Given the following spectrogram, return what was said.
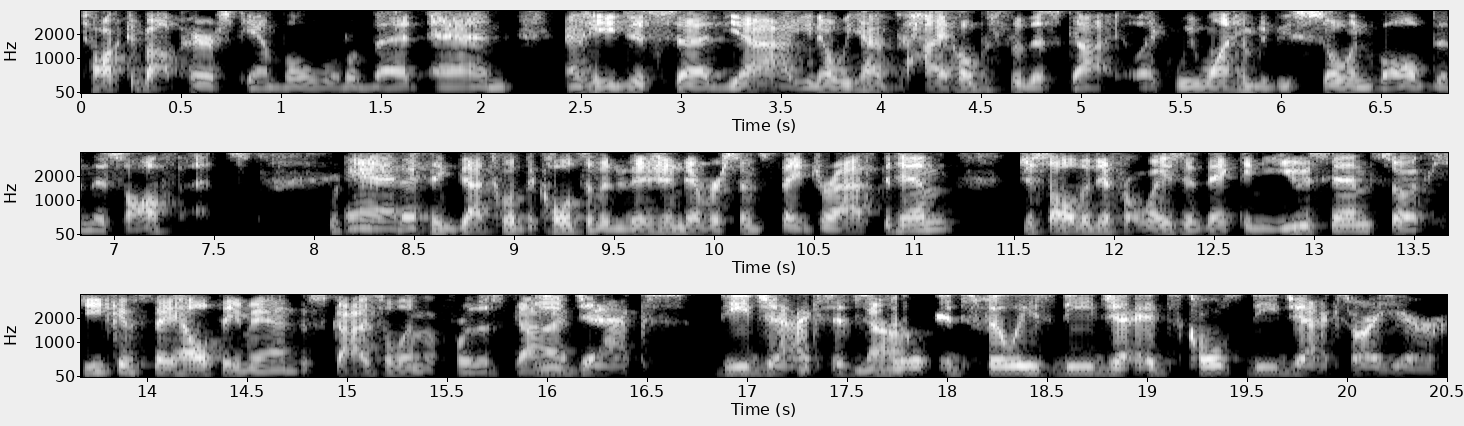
talked about Parris Campbell a little bit and and he just said, "Yeah, you know, we have high hopes for this guy. Like we want him to be so involved in this offense." And I think that's what the Colts have envisioned ever since they drafted him. Just all the different ways that they can use him. So if he can stay healthy, man, the sky's the limit for this guy. Djax, Djax. It's yeah. it's Philly's DJ. It's Colts Djax right here.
